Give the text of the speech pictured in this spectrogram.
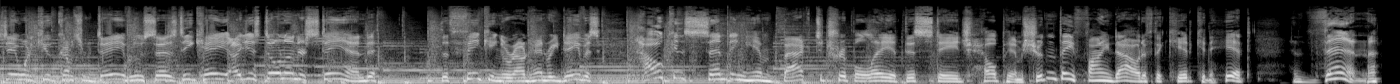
J1Q comes from Dave, who says, DK, I just don't understand the thinking around Henry Davis. How can sending him back to AAA at this stage help him? Shouldn't they find out if the kid can hit and then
